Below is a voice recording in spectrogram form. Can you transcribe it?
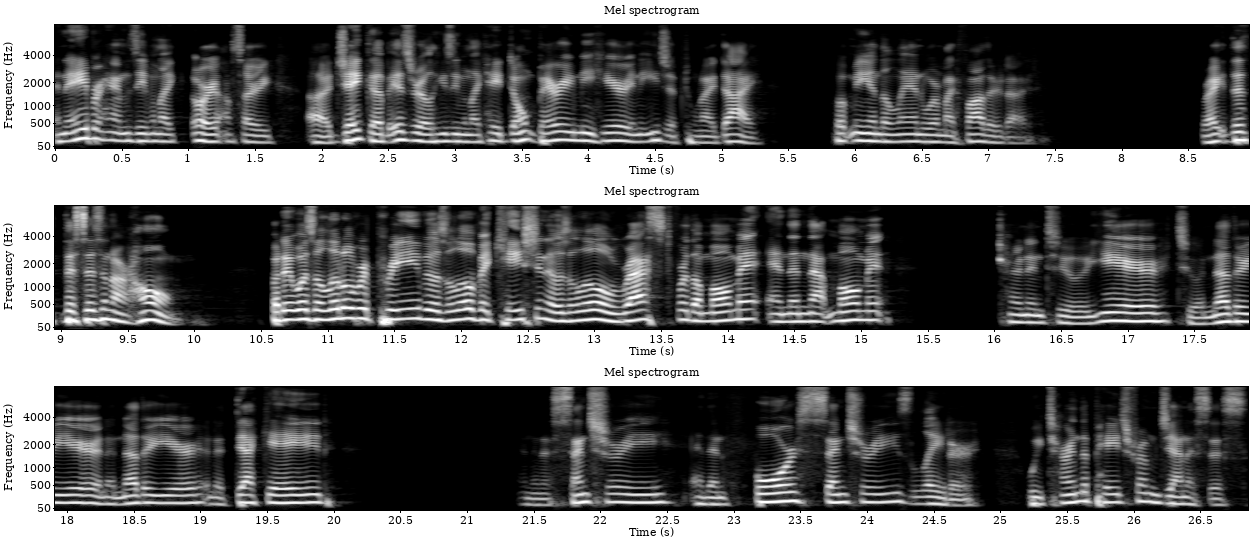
And Abraham's even like, or I'm sorry, uh, Jacob, Israel, he's even like, hey, don't bury me here in Egypt when I die. Put me in the land where my father died. Right? This, this isn't our home. But it was a little reprieve, it was a little vacation, it was a little rest for the moment. And then that moment turned into a year, to another year, and another year, and a decade, and then a century. And then four centuries later, we turn the page from Genesis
